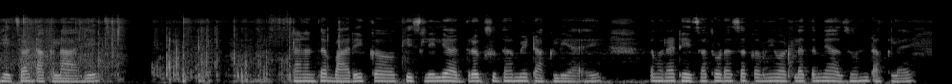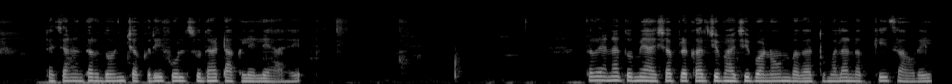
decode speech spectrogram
ठेचा टाकला आहे. त्यानंतर बारीक किसलेली अद्रकसुद्धा मी टाकली आहे. तर मला ठेचा थोडासा कमी वाटला तर मी अजून टाकला आहे त्याच्यानंतर दोन चक्री फूलसुद्धा टाकलेले आहेत. तर आहे ना तुम्ही अशा प्रकारची भाजी बनवून बघा तुम्हाला नक्कीच आवडेल.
